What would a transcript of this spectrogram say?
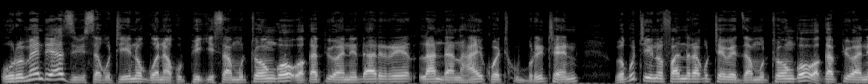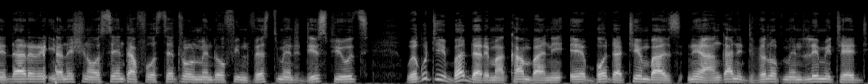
hurumende yazivisa kuti inogona kupikisa mutongo wakapiwa nedare relondon high court kubritain wekuti inofanira kutevedza mutongo wakapiwa nedare reinternational center for settlement of investment disputes wekuti ibhadhare makambani eborder timbers nehangani development limited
